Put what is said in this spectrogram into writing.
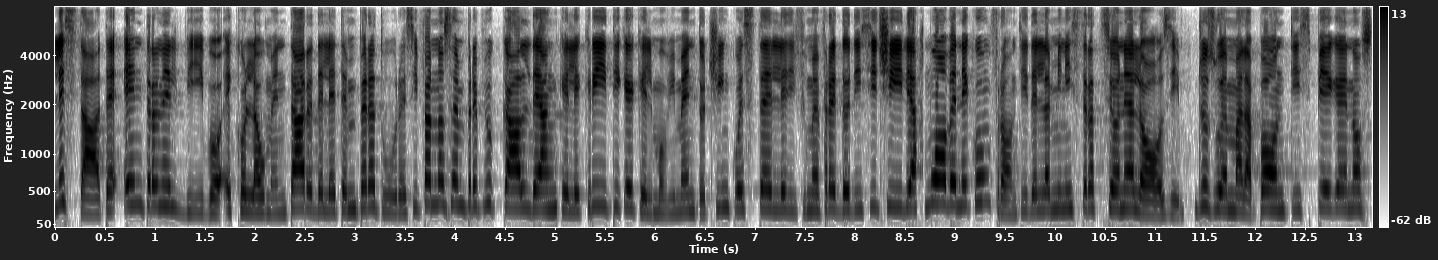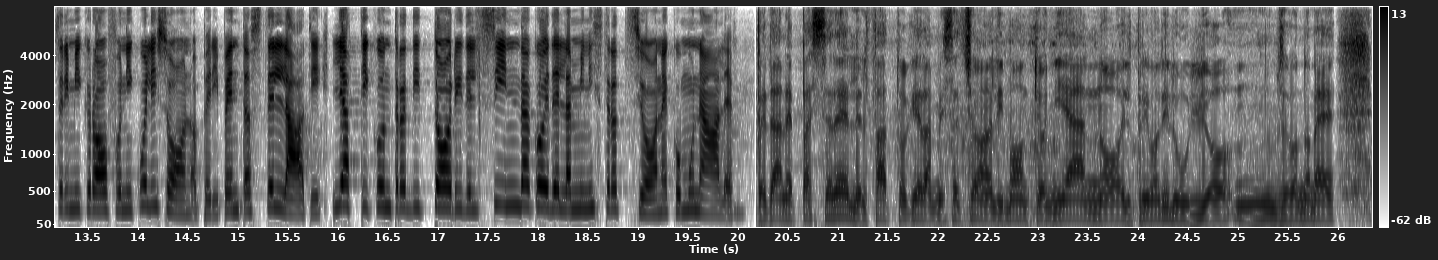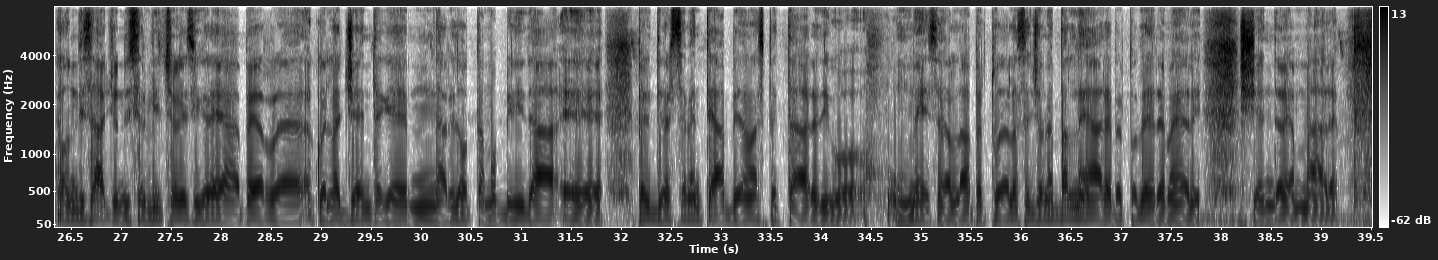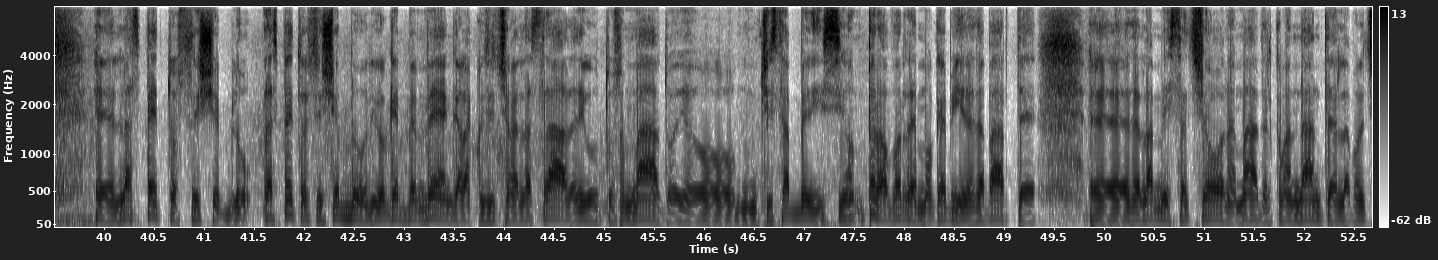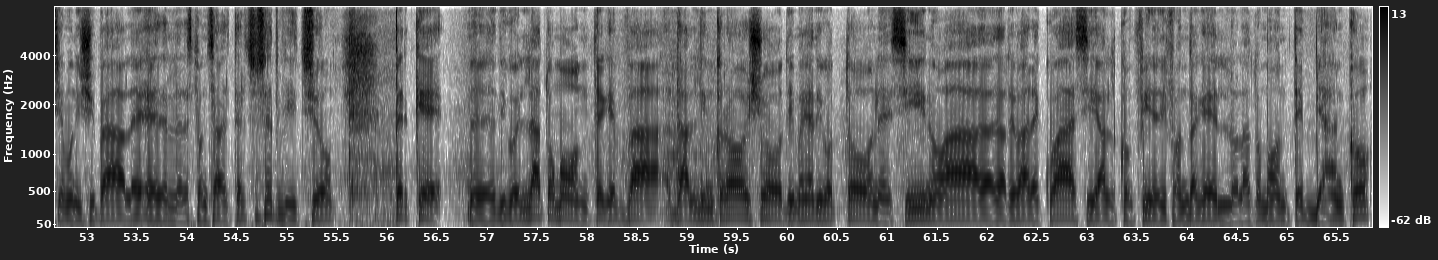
L'estate entra nel vivo e con l'aumentare delle temperature si fanno sempre più calde anche le critiche che il Movimento 5 Stelle di Fiumefreddo di Sicilia muove nei confronti dell'amministrazione Alosi. Giosuè Malaponti spiega ai nostri microfoni quali sono, per i pentastellati, gli atti contraddittori del sindaco e dell'amministrazione comunale. Pedane e passerelle, il fatto che l'amministrazione li monti ogni anno il primo di luglio, mm, secondo me è un disagio, un disservizio che si crea per eh, quella gente che una ridotta mobilità e per diversamente abili devono aspettare dico, un mese dall'apertura della stagione balneare per poter magari scendere a mare. Eh, l'aspetto strisce blu, l'aspetto strisce blu dico che ben venga l'acquisizione della strada, dico tutto sommato io, mh, ci sta benissimo, però vorremmo capire da parte eh, dell'amministrazione ma del comandante della polizia municipale e del responsabile del terzo servizio perché eh, dico, il lato monte che va dall'incrocio di Maria di Cottone sino ad arrivare quasi al confine di Fondachello, lato monte e bianco,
